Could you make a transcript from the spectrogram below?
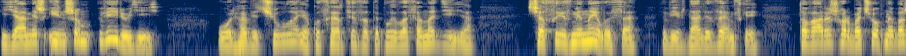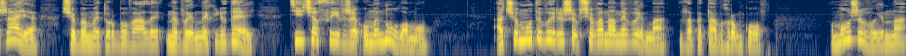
Я, між іншим, вірю їй. Ольга відчула, як у серці затеплилася надія. Часи змінилися, вів далі Земський. Товариш Горбачов не бажає, щоб ми турбували невинних людей. Ті часи вже у минулому. А чому ти вирішив, що вона невинна? запитав Громков. Може, винна,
